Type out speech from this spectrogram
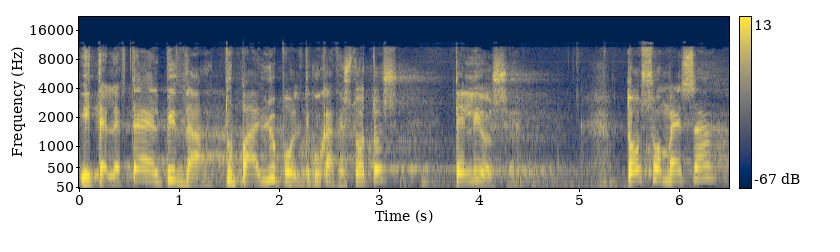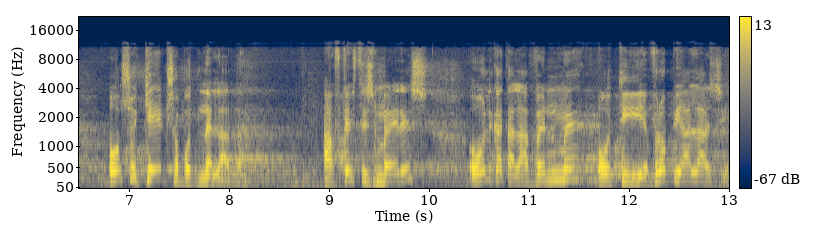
η τελευταία ελπίδα του παλιού πολιτικού καθεστώτος, τελείωσε. Τόσο μέσα, όσο και έξω από την Ελλάδα. Αυτές τις μέρες όλοι καταλαβαίνουμε ότι η Ευρώπη αλλάζει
